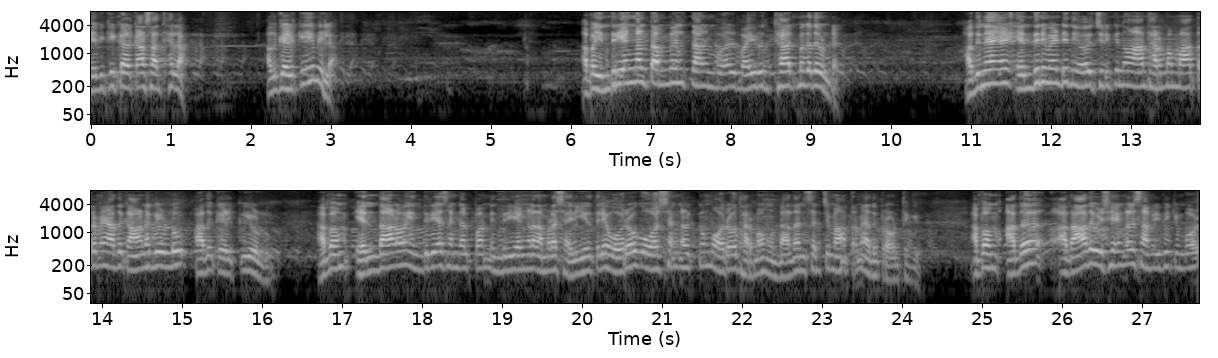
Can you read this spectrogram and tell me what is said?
ചെവിക്ക് കേൾക്കാൻ സാധ്യമല്ല. അത് കേൾക്കുകയുമില്ല അപ്പൊ ഇന്ദ്രിയങ്ങൾ തമ്മിൽ വൈരുദ്ധ്യാത്മകതയുണ്ട്. അതിനെ എന്തിനു വേണ്ടി നിയോഗിച്ചിരിക്കുന്നോ? ആ ധർമ്മം മാത്രമേ അത് കാണുകയുള്ളൂ അത് കേൾക്കുകയുള്ളൂ. അപ്പം എന്താണോ ഇന്ദ്രിയ സങ്കല്പം ഇന്ദ്രിയങ്ങൾ നമ്മുടെ ശരീരത്തിലെ ഓരോ കോശങ്ങൾക്കും ഓരോ ധർമ്മമുണ്ട് അതനുസരിച്ച് മാത്രമേ അത് പ്രവർത്തിക്കൂ. അപ്പം അത് അതാത് വിഷയങ്ങൾ സമീപിക്കുമ്പോൾ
